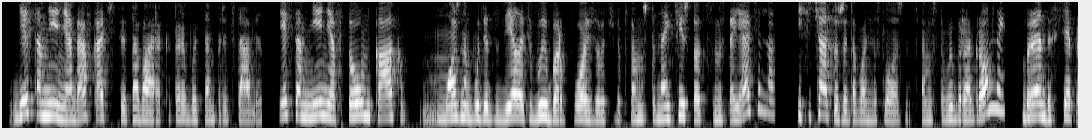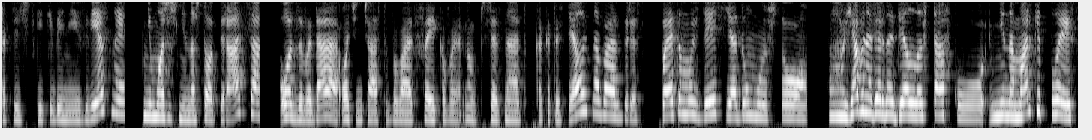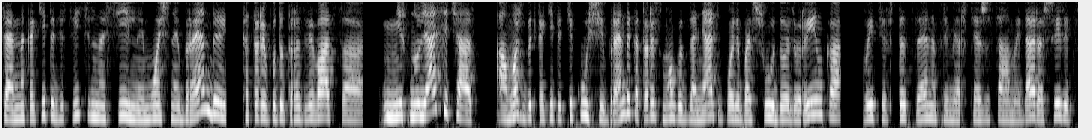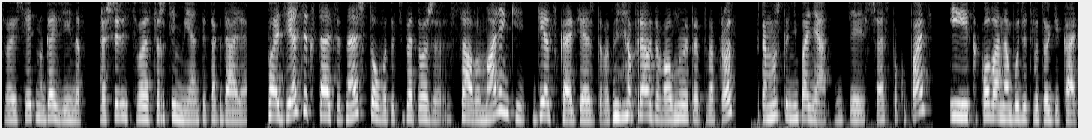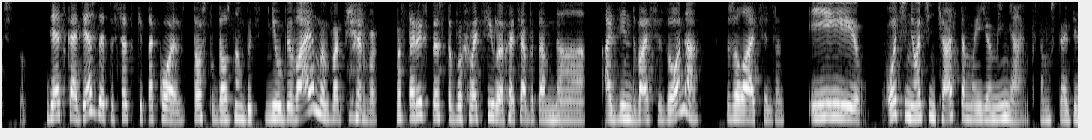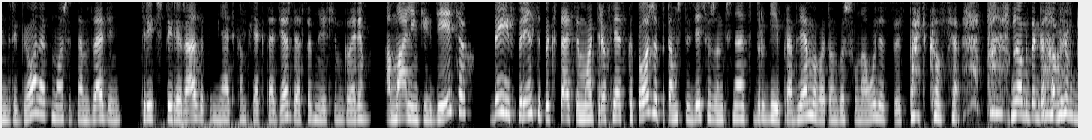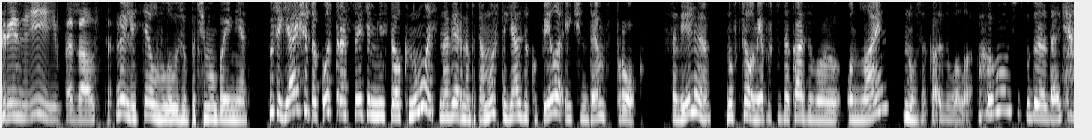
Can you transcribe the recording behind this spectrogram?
есть сомнения да, в качестве товара, который будет там представлен. Есть сомнения в том, как можно будет сделать выбор пользователя, потому что найти что-то самостоятельно и сейчас уже довольно сложно, потому что выбор огромный, бренды все практически тебе неизвестны, не можешь ни на что опираться. Отзывы, да, очень часто бывают фейковые, ну, все знают, как это сделать на Wildberries. Поэтому здесь я думаю, что я бы, наверное, делала ставку не на маркетплейсы, а на какие-то действительно сильные, мощные бренды, которые будут развиваться не с нуля сейчас, а может быть какие-то текущие бренды, которые смогут занять более большую долю рынка, выйти в ТЦ, например, в те же самые, да, расширить свою сеть магазинов, расширить свой ассортимент и так далее. По одежде, кстати, знаешь что, вот у тебя тоже Сава маленький, детская одежда. Вот меня правда волнует этот вопрос, потому что непонятно, где ее сейчас покупать и какого она будет в итоге качества. Детская одежда это все-таки такое, то, что должно быть неубиваемым, во-первых. Во-вторых, то, чтобы хватило хотя бы там на один-два сезона, желательно. И очень-очень часто мы ее меняем, потому что один ребенок может там за день 3-4 раза поменять комплект одежды, особенно если мы говорим о маленьких детях. Да и, в принципе, кстати, мой трехлетка тоже, потому что здесь уже начинаются другие проблемы. Вот он вышел на улицу, испачкался с ног до головы в грязи, и пожалуйста. Ну или сел в лужу, почему бы и нет. Слушай, я еще так остро с этим не столкнулась, наверное, потому что я закупила H&M в прок. Савелию. Ну, в целом, я просто заказываю онлайн, ну, заказывала, сейчас буду рыдать,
